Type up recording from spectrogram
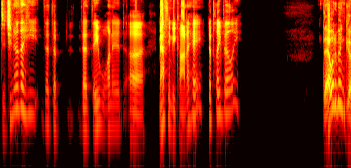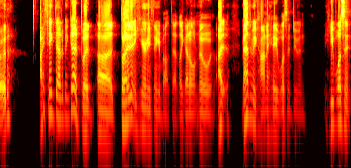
did you know that he that the that they wanted uh, Matthew McConaughey to play Billy? That would have been good. I think that'd have been good, but uh, but I didn't hear anything about that. Like I don't know. I Matthew McConaughey wasn't doing. He wasn't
